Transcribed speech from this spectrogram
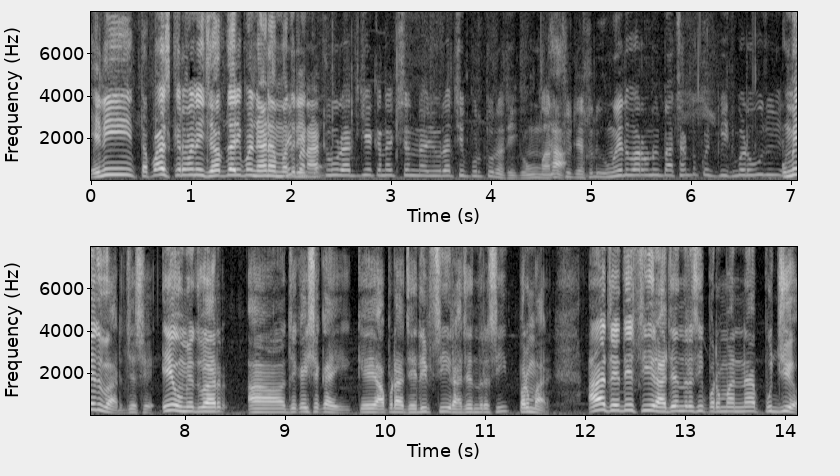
એની તપાસ કરવાની જવાબદારી પણ નાણામંત્રી પણ આટલું રાજકીય કનેક્શન યુવરાજસિંહ પૂરતું નથી કે હું માનું છું ત્યાં સુધી ઉમેદવારોની પાછળ તો કોઈ પીઠબળ હોવું જોઈએ. ઉમેદવાર જે છે એ ઉમેદવાર આ, જે કહી શકાય કે આપણા જયદીપસિંહ રાજેન્દ્રસિંહ પરમાર. આ જયદીપસિંહ રાજેન્દ્રસિંહ પરમારના પૂજ્ય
